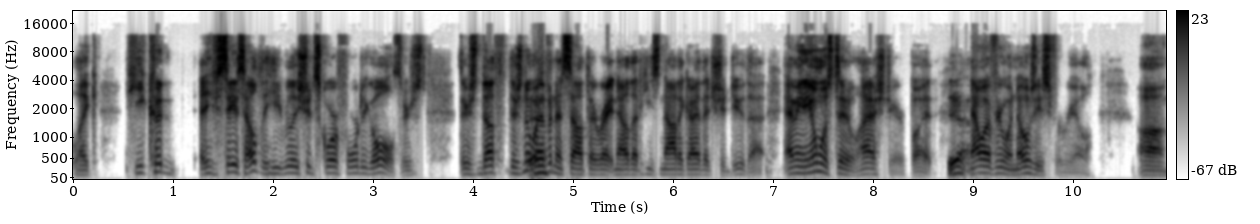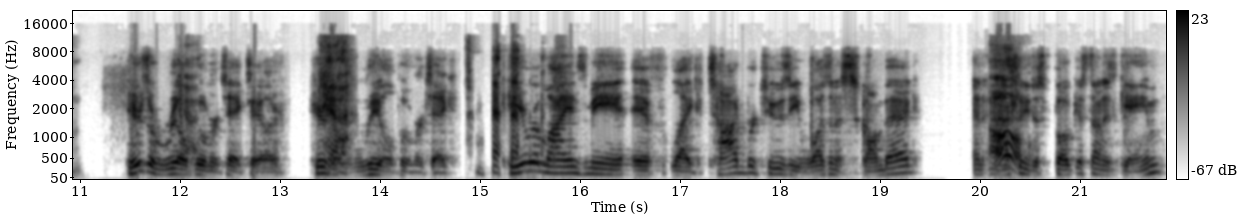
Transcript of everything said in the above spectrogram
Like he could, if he stays healthy, he really should score 40 goals. There's there's nothing there's no Yeah. evidence out there right now that he's not a guy that should do that. I mean, he almost did it last year, but Yeah. now everyone knows he's for real. Um, Here's a real Yeah. boomer take, Taylor. Here's Yeah. a real boomer take. he reminds me if like Todd Bertuzzi wasn't a scumbag and Oh. actually just focused on his game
